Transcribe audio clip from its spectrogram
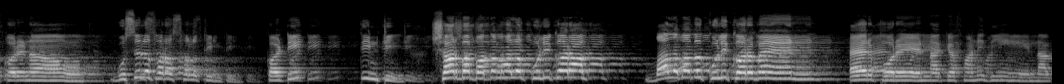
করে নাও হলো তিনটি। কয়টি? তিনটি। সর্বপ্রথম হলো কুলি করা। ভালোভাবে কুলি করবেন। এরপরে নাকে পানি দিয়ে নাক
